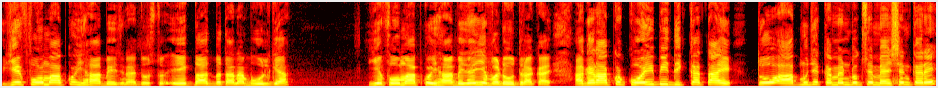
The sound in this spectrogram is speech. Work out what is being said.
ये फॉर्म आपको यहाँ भेजना है। दोस्तों, एक बात बताना भूल गया। ये फॉर्म आपको यहाँ भेजा, ये वडोदरा का है। अगर आपको कोई भी दिक्कत आए तो आप मुझे कमेंट बॉक्स में मेंशन करें,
